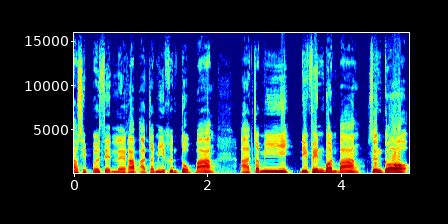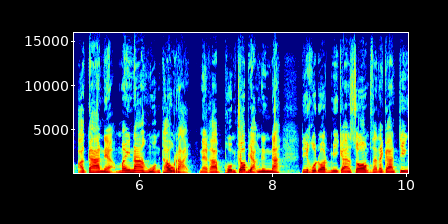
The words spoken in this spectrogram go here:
80-90%เลยครับ อาจจะมีขึ้นตบบ้าง อาจจะมีดีเฟนต์บอลบ้าง ซึ่งก็อาการเนี่ยไม่น่าห่วงเท่าไหร่นะครับ ผมชอบอย่างหนึ่งนะ ที่โค้ดออสมีการซ้อมสถานการณ์จริง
